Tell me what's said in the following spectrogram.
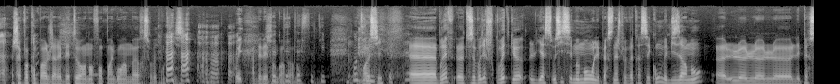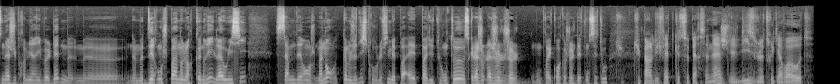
À chaque fois qu'on parle Jared Leto, un enfant pingouin meurt sur le banquise. Oui. Un bébé Je pingouin, pardon. déteste ce type. Moi aussi. Euh, bref, euh, tout ça pour dire, je trouve en fait qu'il y a aussi ces moments où les personnages peuvent être assez cons, mais bizarrement, euh, le- le- le- les personnages du premier Evil Dead me- me- ne me dérangent pas dans leur conneries, là où ici, ça me dérange. Maintenant, comme je dis, je trouve le film est pas, est pas du tout honteux, parce que là, je- là je- je- on pourrait croire que je le défonce et tout. Tu, tu parles du fait que ce personnage lise le truc à voix haute,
